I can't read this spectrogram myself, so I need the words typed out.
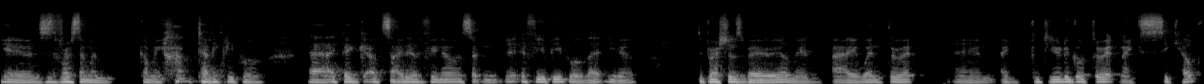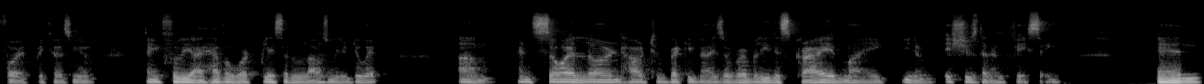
you know, this is the first time I'm coming out telling people. Uh, I think outside of you know certain a few people that you know depression is very real, man. I went through it and I continue to go through it and I seek help for it because you know thankfully I have a workplace that allows me to do it. Um, and so i learned how to recognize or verbally describe my you know issues that i'm facing. And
